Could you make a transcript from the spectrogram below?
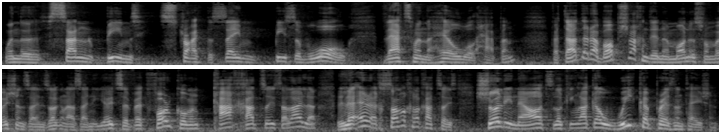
when the sun beams strike the same piece of wall, that's when the hail will happen. Surely now it's looking like a weaker presentation.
